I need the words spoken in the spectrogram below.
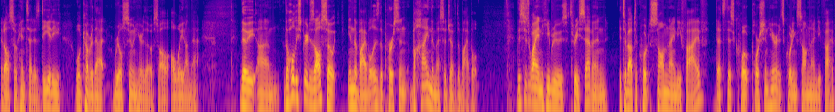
It also hints at his deity. We'll cover that real soon here, though, so I'll, I'll wait on that. The um, the Holy Spirit is also in the Bible is the person behind the message of the Bible. This is why in Hebrews 3 7, it's about to quote Psalm 95. That's this quote portion here. It's quoting Psalm 95.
